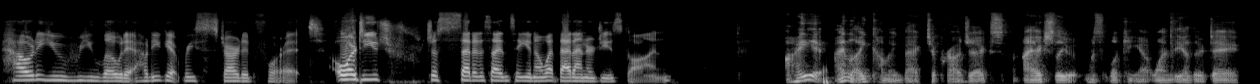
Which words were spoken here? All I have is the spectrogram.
How do you reload it? How do you get restarted for it? Or do you tr- just set it aside and say you know what? That energy is gone I I like coming back to projects. I actually was looking at one the other day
